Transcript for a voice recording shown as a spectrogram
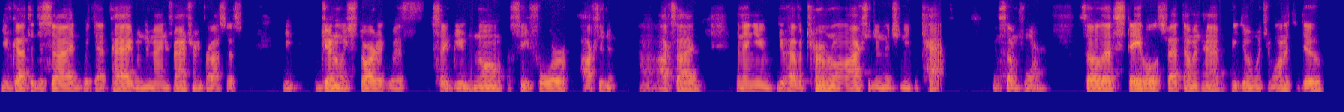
you've got to decide with that PAG in the manufacturing process. You generally start it with, say, butanol, C4 oxygen uh, oxide, and then you you have a terminal oxygen that you need to cap in some form. So that's stable. It's fat, dumb, and happy, doing what you want it to do.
